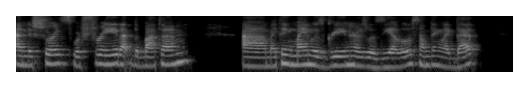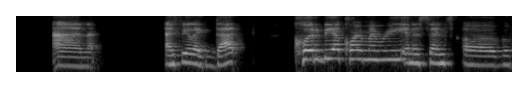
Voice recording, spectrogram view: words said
and the shorts were frayed at the bottom. Um, I think mine was green, hers was yellow, something like that. And I feel like that could be a core memory in a sense of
